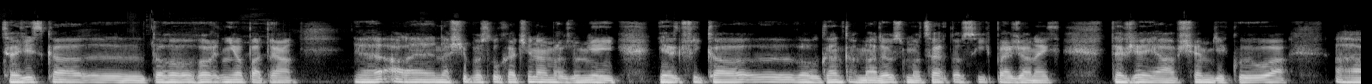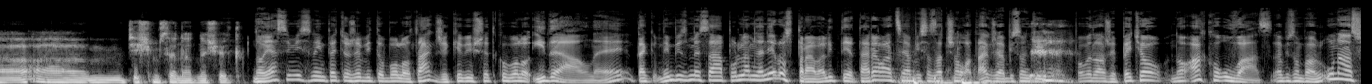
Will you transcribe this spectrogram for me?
z hlediska e, toho horního patra ale naši posluchači nám rozumějí, jak říkal eh, Wolfgang Amadeus Mozart o svých Pražanech, takže já všem děkuju a a, a těším se na dnešek. No ja si myslím, Peťo, že by to bolo tak, že keby všetko bolo ideálne, tak my by sme sa podľa mňa nerozprávali, tie, tá relácia by sa začala tak, že aby som ti povedal, že Peťo, no ako u vás? Ja by som povedal, u nás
